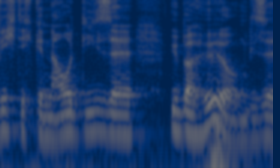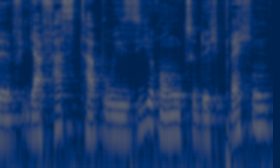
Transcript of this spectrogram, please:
wichtig, genau diese Überhöhung, diese ja fast Tabuisierung zu durchbrechen,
